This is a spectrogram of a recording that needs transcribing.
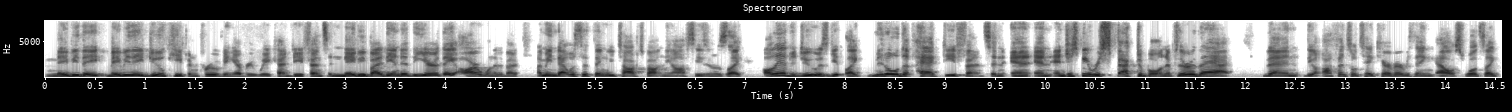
Maybe they maybe they do keep improving every week on defense, and maybe by the end of the year they are one of the better. I mean, that was the thing we talked about in the offseason was like all they have to do is get like middle of the pack defense and and and, and just be respectable. And if they're that, then the offense will take care of everything else. Well, it's like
